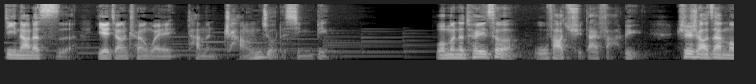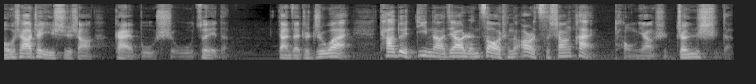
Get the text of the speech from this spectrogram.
蒂娜的死也将成为他们长久的心病。我们的推测无法取代法律，至少在谋杀这一事上，盖布是无罪的。但在这之外，他对蒂娜家人造成的二次伤害同样是真实的。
